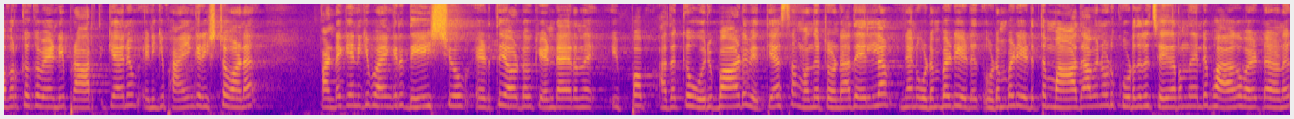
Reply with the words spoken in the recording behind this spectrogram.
അവർക്കൊക്കെ വേണ്ടി പ്രാർത്ഥിക്കാനും എനിക്ക് ഭയങ്കര ഇഷ്ടമാണ്. പണ്ടൊക്കെ എനിക്ക് ഭയങ്കര ദേഷ്യവും എടുത്തുചാട്ടവും ഒക്കെ ഉണ്ടായിരുന്നു ഇപ്പം അതൊക്കെ ഒരുപാട് വ്യത്യാസം വന്നിട്ടുണ്ട്. അതെല്ലാം ഞാൻ ഉടമ്പടി എടു ഉടമ്പടി എടുത്ത് മാതാവിനോട് കൂടുതൽ ചേർന്നതിന്റെ ഭാഗമായിട്ടാണ്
